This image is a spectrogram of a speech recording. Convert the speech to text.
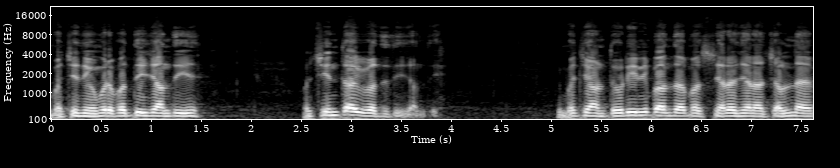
ਬੱਚੇ ਦੀ ਉਮਰ ਵੱਧਦੀ ਜਾਂਦੀ ਹੈ ਉਹ ਚਿੰਤਾ ਵੀ ਵੱਧਦੀ ਜਾਂਦੀ। ਹੈ ਕਿ ਬੱਚਾ ਹੁਣ ਤੁਰ ਹੀ ਨਹੀਂ ਪਾਉਂਦਾ, ਬਸ ਜਰਾ ਜਰਾ ਚੱਲਦਾ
